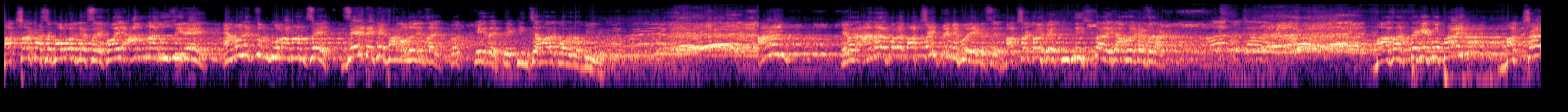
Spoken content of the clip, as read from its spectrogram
বাদশার কাছে খবর গেছে কয় আমনার উজিরে এমন একজন গোলাম আনছে যে দেখে পাগল হয়ে যায়। কে রে তে কিনছে আমার কয় না বিল্লে আন এবার আনার পরে প্রেমে পড়ে গেছে। তা, এটা আমার কাছে রাখ। বাজার থেকে কোথায়? বাচ্চার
